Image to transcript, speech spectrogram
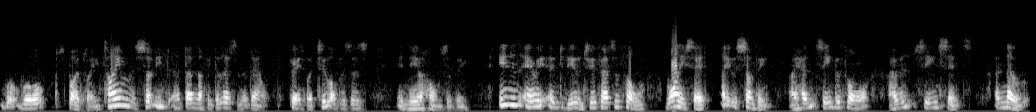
war spy plane. Time has certainly uh, done nothing to lessen the doubt experienced by two officers in near Holsworthy. In an area interview in 2004, Wiley said, "It was something I hadn't seen before I haven't seen since. And no,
